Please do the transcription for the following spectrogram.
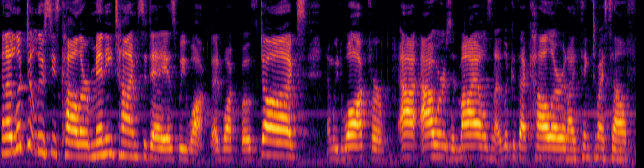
And I looked at Lucy's collar many times a day as we walked. I'd walk both dogs, and we'd walk for hours and miles, and I'd look at that collar, and I think to myself,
